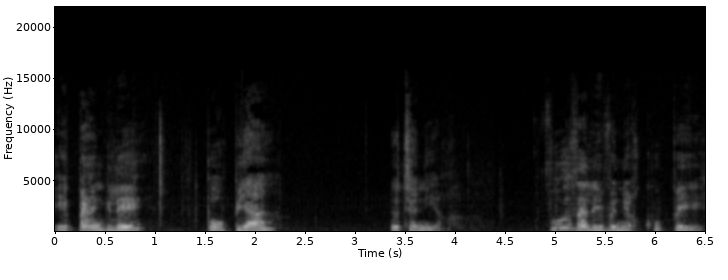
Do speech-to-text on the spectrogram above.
épingler pour bien le tenir. Vous allez venir couper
